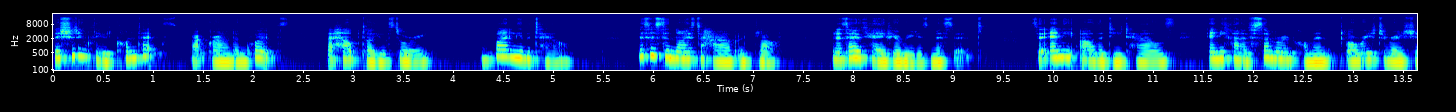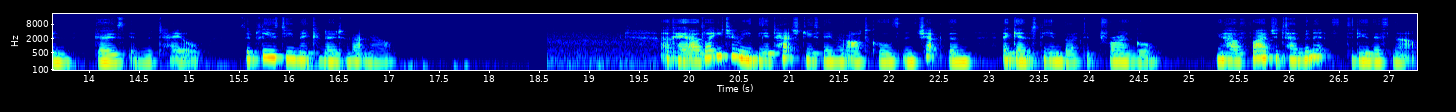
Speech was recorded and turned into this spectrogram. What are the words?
This should include context, background, and quotes that help tell your story. And finally, the tail. This is the nice to have and fluff, but it's okay if your readers miss it. So, any other details, any kind of summary comment or reiteration goes in the tail. So, please do make a note of that now. Okay, I'd like you to read the attached newspaper articles and check them against the inverted triangle. You have 5 to 10 minutes to do this now.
